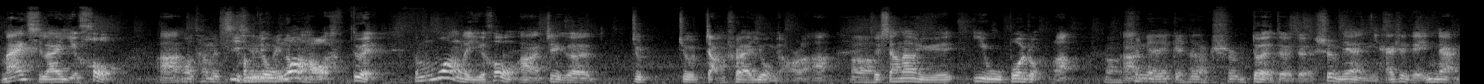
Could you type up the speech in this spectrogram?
埋起来以后啊然啊，后他们记性就忘好了，，对他们忘了以后啊，这个就就长出来幼苗了啊，啊就相当于异物播种了。啊，啊顺便也给他点吃的，对对对，顺便你还是给你点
